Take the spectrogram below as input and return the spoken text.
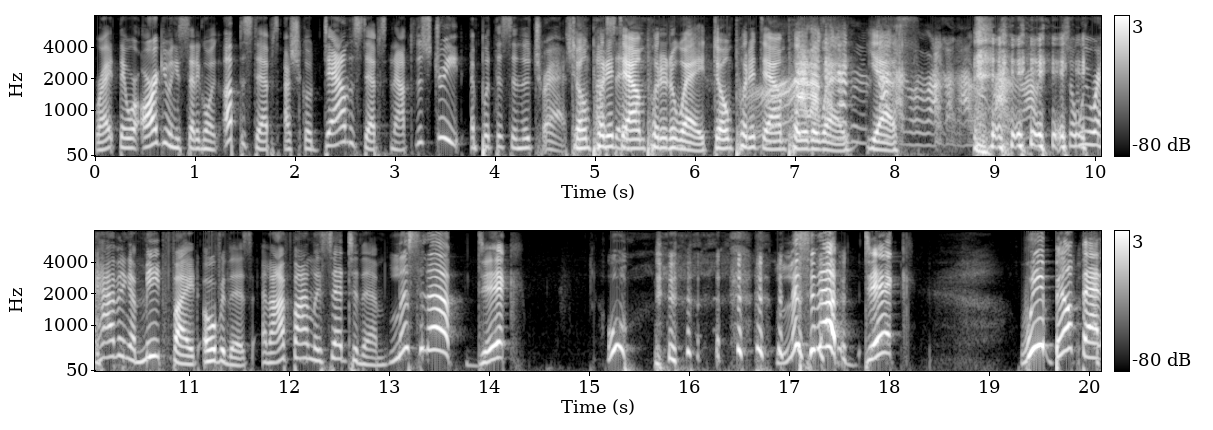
right? They were arguing instead of going up the steps, I should go down the steps and out to the street and put this in the trash. Don't put I it said, down, put it away. Don't put it down, put it away. Yes. so we were having a meat fight over this, and I finally said to them, "Listen up, Dick. Ooh, listen up, Dick. We built that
